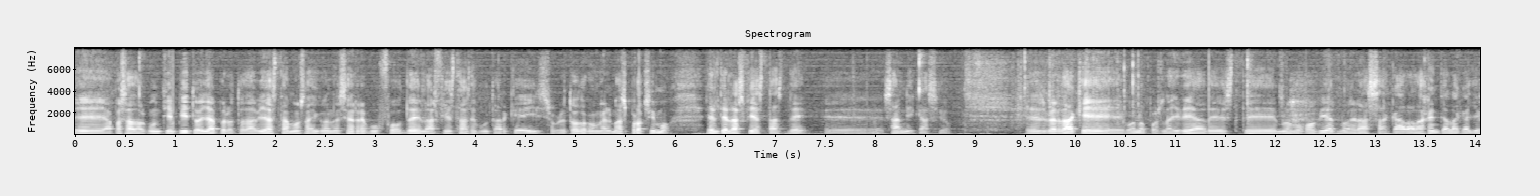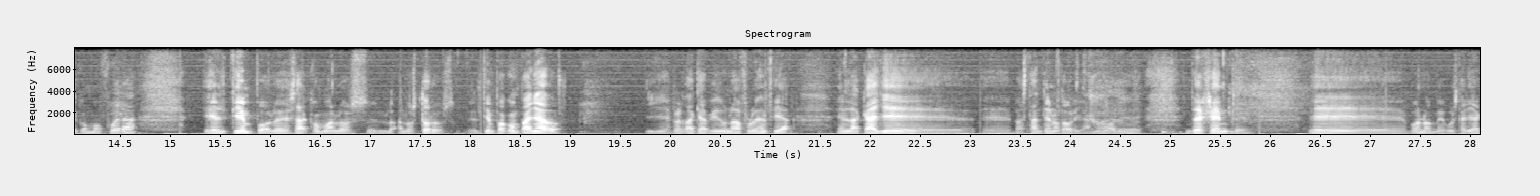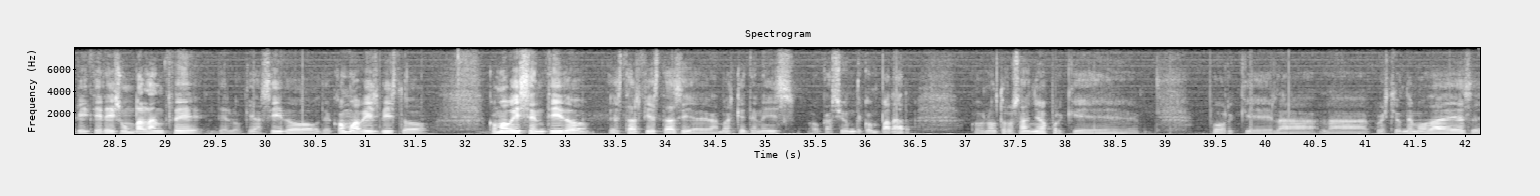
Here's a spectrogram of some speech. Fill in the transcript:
eh, ha pasado algún tiempito ya, pero todavía estamos ahí con ese rebufo de las fiestas de Butarque y sobre todo con el más próximo, el de las fiestas de San Nicasio. Es verdad que bueno, pues la idea de este nuevo gobierno era sacar a la gente a la calle como fuera, el tiempo, como a los, a los toros, el tiempo acompañado, y es verdad que ha habido una afluencia en la calle eh, eh, bastante notoria ¿no? de, gente. Eh, bueno, me gustaría que hicierais un balance de lo que ha sido, de cómo habéis visto, cómo habéis sentido estas fiestas y además que tenéis ocasión de comparar con otros años porque porque la, la, cuestión de moda es eh,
